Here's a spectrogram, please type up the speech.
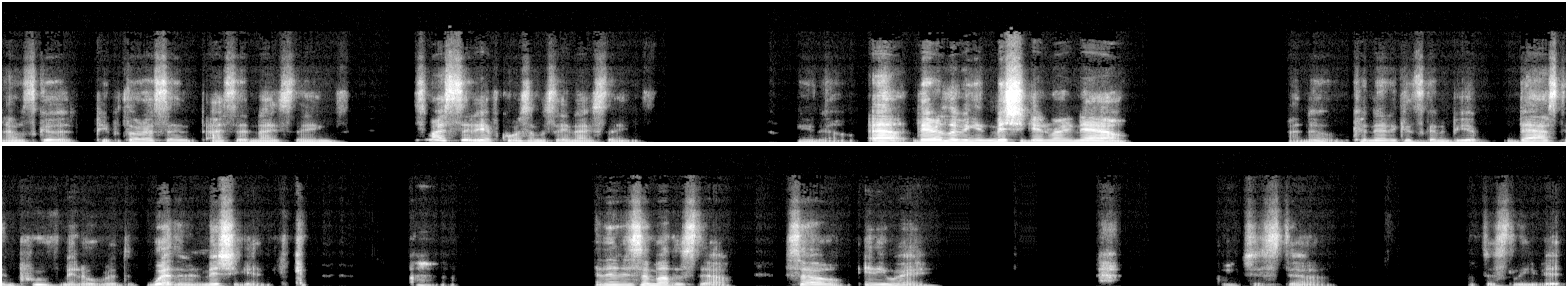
That was good. People thought I said I said nice things. It's my city. Of course I'm gonna say nice things. You know, uh, they're living in Michigan right now. I know Connecticut's going to be a vast improvement over the weather in Michigan. Uh, and then there's some other stuff. So anyway, I'll just uh, I'll just leave it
